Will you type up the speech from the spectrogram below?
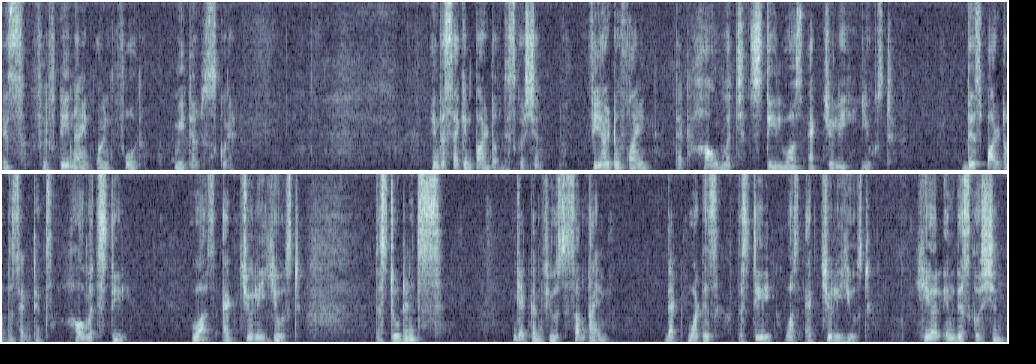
is 59.4 meter square in the second part of this question we are to find that how much steel was actually used. This part of the sentence, how much steel was actually used. The students get confused sometime that what is the steel was actually used. Here in this question,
